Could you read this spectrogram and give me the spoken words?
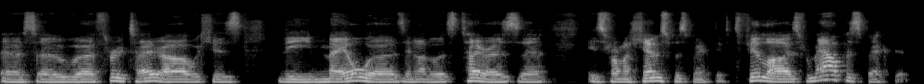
Uh, so uh, through Torah, which is the male words, in other words, Torah is, uh, is from Hashem's perspective. Tefillah is from our perspective.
